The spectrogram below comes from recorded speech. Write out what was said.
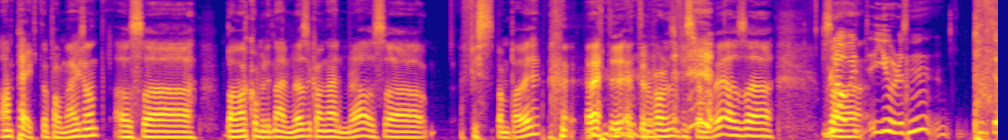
han pekte på meg, ikke sant. Og så ba han meg komme litt nærmere, så kom vi nærmere, og så fistbumpa vi. etter, etter performance fistbumpa vi, og så så Blow it Gjorde du sånn? Tok du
